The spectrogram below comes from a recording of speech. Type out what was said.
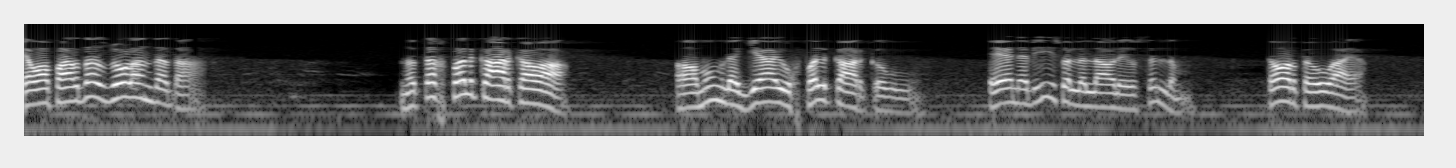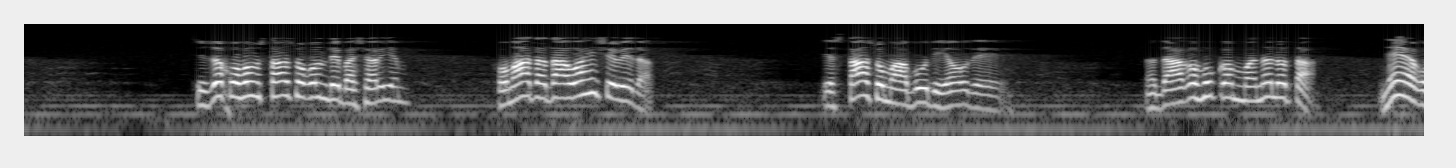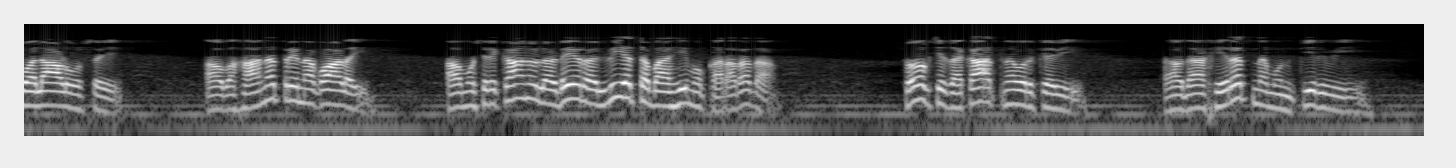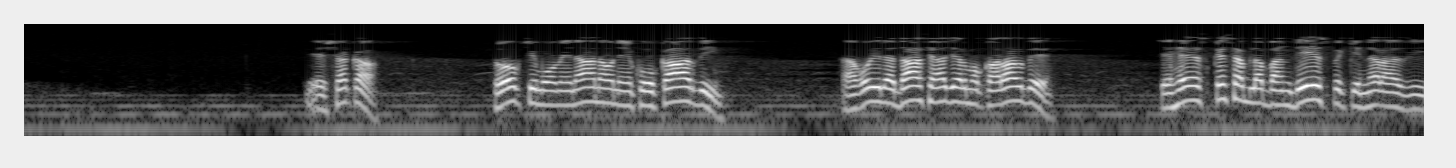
یو پرده زوړنده ده نو تخپل کار کوا او مونږ لګیا یو خپل کار کوو. اے نبی صلی الله علیه وسلم تور ته وایا چې زه خو هم ستاسو غوندې بشریم خو ما ته دا وحی شوی ده چې ستاسو معبود یو دی. نو داغه حکم منلو ته نیغ ولاړو سي او بخښنه ترې نه غواړي او مشرکانو لډیر لوی تباهي مقرره ده. څوک چې زکات نه ورکوي او د آخرت نه منکر وي. بېشکه څوک چې مؤمنان او نیکوکار دي هغه له داسې اجر مقرر دي چې هیڅ قسم له بندیز پکې ناراضي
